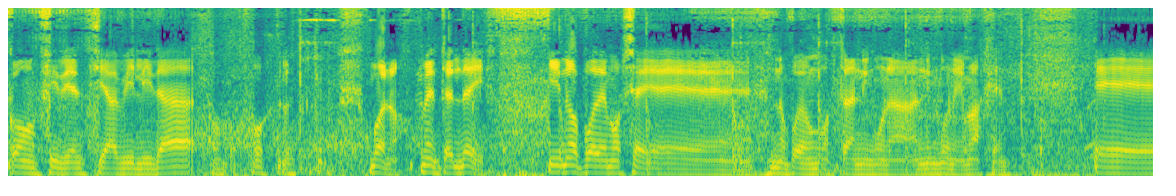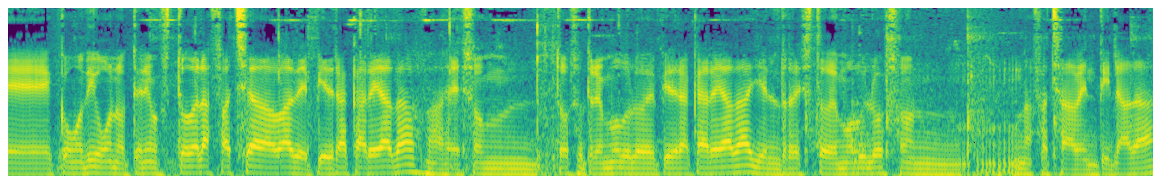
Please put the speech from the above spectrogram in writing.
Confidenciabilidad. Oh, oh, bueno, me entendéis. Y no podemos, no podemos mostrar ninguna, ninguna imagen. Eh, como digo, bueno, tenemos toda la fachada de piedra careada, ¿vale? son dos o tres módulos de piedra careada y el resto de módulos son una fachada ventilada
